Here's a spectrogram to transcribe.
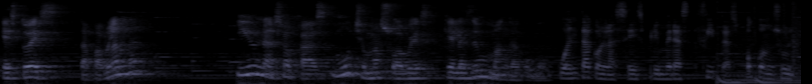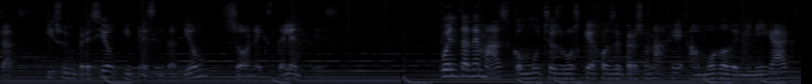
Esto es tapa blanda y unas hojas mucho más suaves que las de un manga común. Cuenta con las seis primeras citas o consultas y su impresión y presentación son excelentes. Cuenta además con muchos bosquejos de personaje a modo de mini gags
